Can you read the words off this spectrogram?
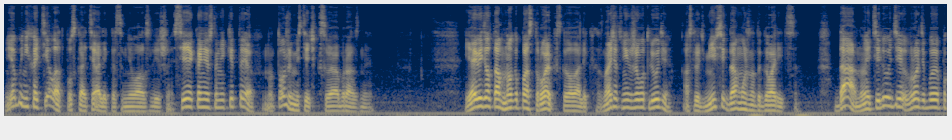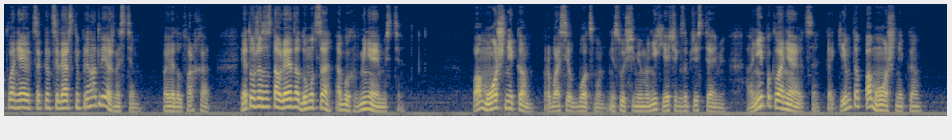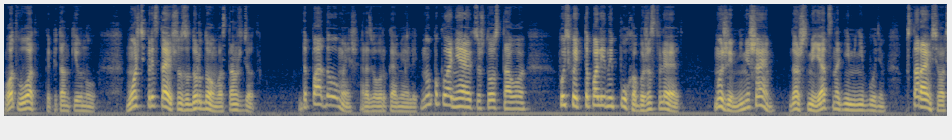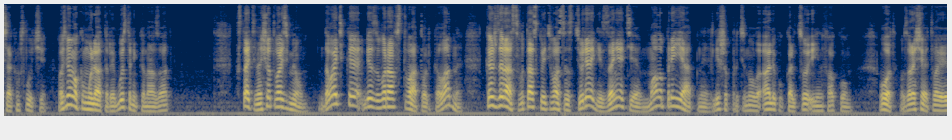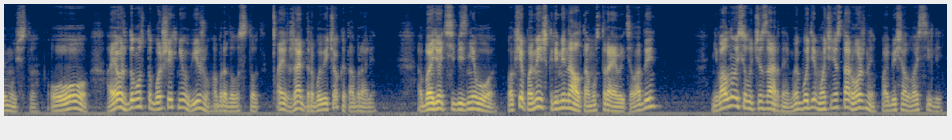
«Я бы не хотела отпускать Алика», — сомневалась Лиша. «Сея, конечно, не Китев, но тоже местечко своеобразное». «Я видел там много построек», — сказал Алик. «Значит, в них живут люди, а с людьми всегда можно договориться». «Да, но эти люди вроде бы поклоняются канцелярским принадлежностям», — поведал Фархат. «Это уже заставляет задуматься об их вменяемости». «Помощникам», — пробасил боцман, несущий мимо них ящик с запчастями. «Они поклоняются каким-то помощникам». «Вот-вот», — капитан кивнул. «Можете представить, что за дурдом вас там ждет?» «Да подумаешь», — развел руками Олег. «Ну, поклоняются, что с того? Пусть хоть тополиный пух обожествляют. Мы же им не мешаем, даже смеяться над ними не будем. Постараемся во всяком случае. Возьмем аккумуляторы и быстренько назад». Кстати, насчет возьмем. Давайте-ка без воровства только, ладно? Каждый раз вытаскивать вас из тюряги занятие малоприятное. Лиша протянула Алику кольцо и инфоком. Вот, возвращаю твое имущество. О, а я уж думал, что больше их не увижу, обрадовался тот. А их жаль, дробовичок отобрали. Обойдетесь и без него. Вообще, поменьше криминал там устраивайте, лады? «Не волнуйся, Лучезарная, мы будем очень осторожны», — пообещал Василий.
